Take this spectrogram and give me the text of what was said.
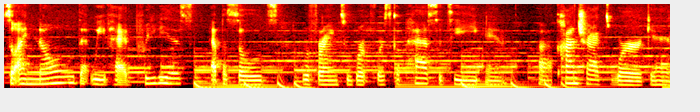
So I know that we've had previous episodes referring to workforce capacity and uh, contract work and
